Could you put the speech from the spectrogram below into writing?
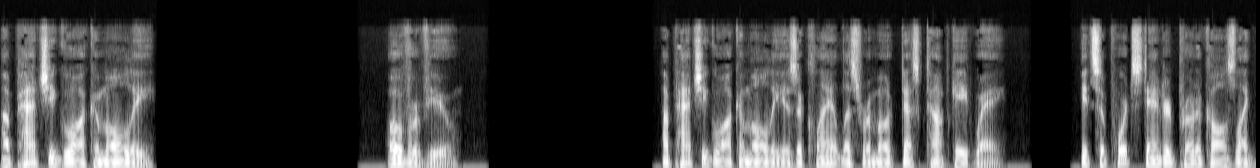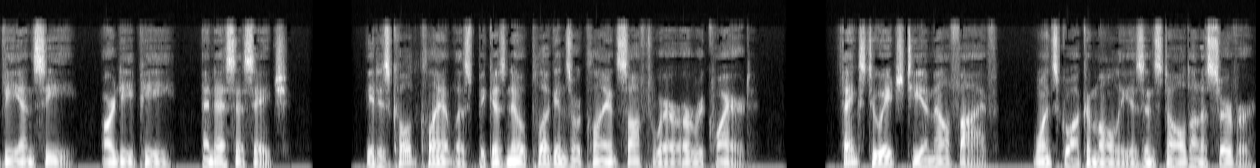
Apache Guacamole Overview Apache Guacamole is a clientless remote desktop gateway. It supports standard protocols like VNC, RDP, and SSH. It is called clientless because no plugins or client software are required. Thanks to HTML5, once Guacamole is installed on a server,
